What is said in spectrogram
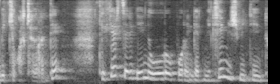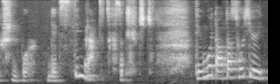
мэдлэг болж хувирна тий. Тэгэхээр зэрэг энэ өөрөө бүр ингээд мэдлэг менежментийн түвшинд бүр ингээд системээр авч үзэх асуудал болчих. Тэнгүүд одоо сүүлийн үед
